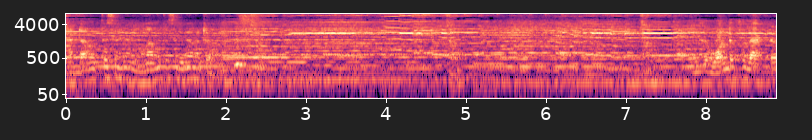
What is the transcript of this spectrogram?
രണ്ടാമത്തെ സിനിമ മൂന്നാമത്തെ സിനിമ മറ്റോ wonderful actor.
